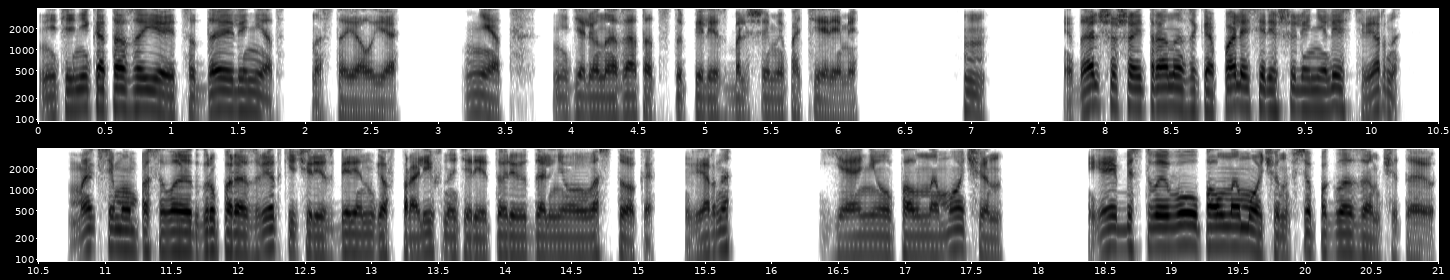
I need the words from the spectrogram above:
«Не тяни кота за яйца, да или нет?» — настоял я. «Нет, неделю назад отступили с большими потерями». «Хм. И дальше шайтраны закопались и решили не лезть, верно? Максимум посылают группы разведки через Берингов пролив на территорию Дальнего Востока, верно?» «Я не уполномочен...» Я и без твоего уполномочен, все по глазам читаю.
